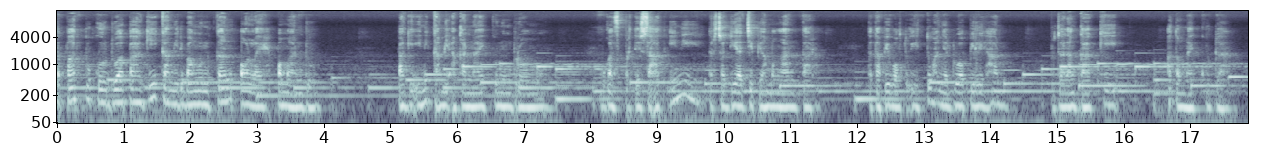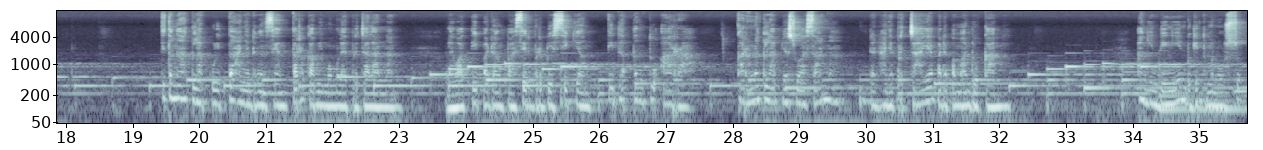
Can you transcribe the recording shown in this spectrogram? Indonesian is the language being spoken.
Tepat pukul 2 pagi kami dibangunkan oleh pemandu. Pagi ini kami akan naik Gunung Bromo. Bukan seperti saat ini tersedia jeep yang mengantar. Tetapi waktu itu hanya dua pilihan, berjalan kaki atau naik kuda. Di tengah gelap gulita hanya dengan senter kami memulai perjalanan. Melewati padang pasir berbisik yang tidak tentu arah karena gelapnya suasana dan hanya percaya pada pemandu kami. Angin dingin begitu menusuk,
